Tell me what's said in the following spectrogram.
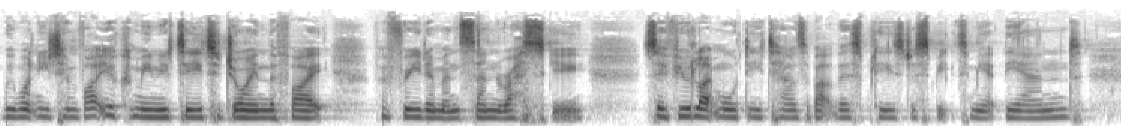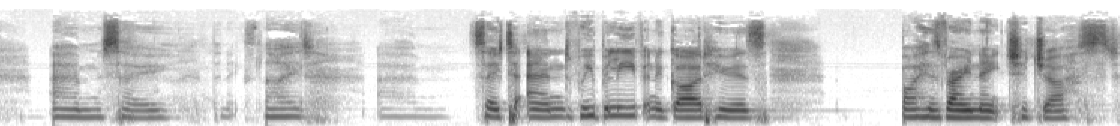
we want you to invite your community to join the fight for freedom and send rescue. So if you'd like more details about this, please just speak to me at the end. Um, so, the next slide. Um, so, to end, we believe in a God who is, by his very nature, just,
